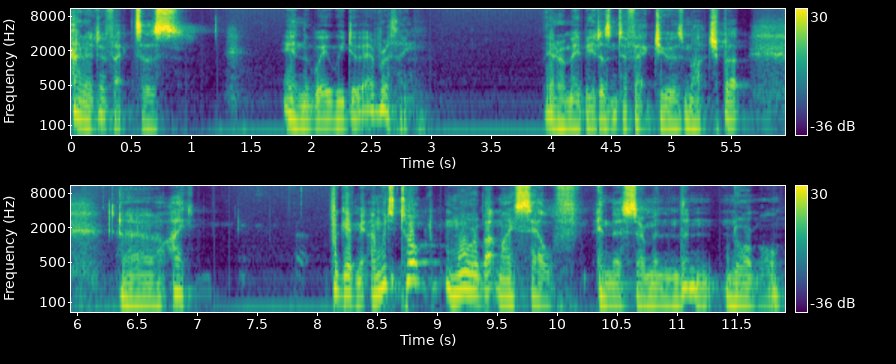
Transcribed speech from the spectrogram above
And it affects us in the way we do everything. You know, maybe it doesn't affect you as much, but uh, I forgive me. I'm going to talk more about myself in this sermon than normal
